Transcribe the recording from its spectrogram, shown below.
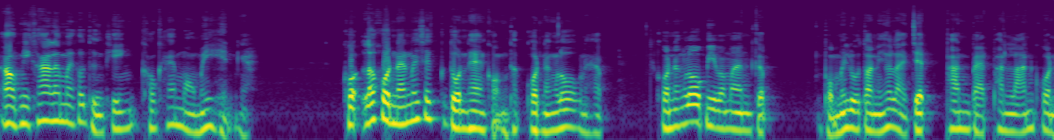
เอามีค่าแล้วทำไมเขาถึงทิ้งเขาแค่มองไม่เห็นไงแล้วคนนั้นไม่ใช่ตัวแทนของคนทั้งโลกนะครับ คนทั้งโลกมีประมาณเกือบ ผมไม่รู้ตอนนี้เท่าไหร่เจ็ดพันแปดพันล้านคน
